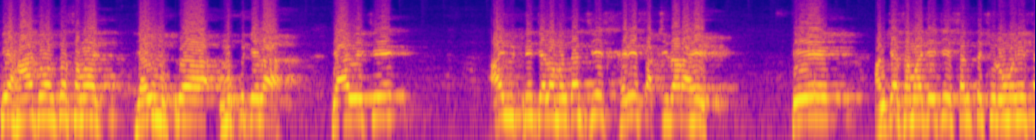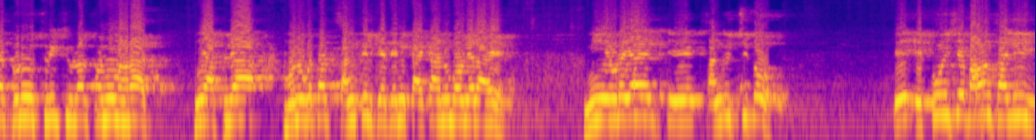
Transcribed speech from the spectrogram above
की हा जो आमचा समाज ज्यावेळी मुक्त मुक्त केला त्यावेळेचे आय विटनेस ज्याला म्हणतात जे खरे साक्षीदार आहेत ते आमच्या समाजाचे संत शिरोमणी सद्गुरू श्री शिवलाल स्वामी महाराज हे आपल्या मनोगतात सांगतील की त्यांनी काय काय अनुभवलेलं आहे. मी एवढं या सांगू इच्छितो ते एकोणीसशे बावन्न साली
